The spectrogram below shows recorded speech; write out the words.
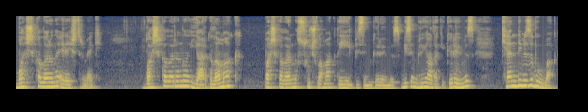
başkalarını eleştirmek, başkalarını yargılamak, başkalarını suçlamak değil bizim görevimiz. Bizim dünyadaki görevimiz kendimizi bulmak.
